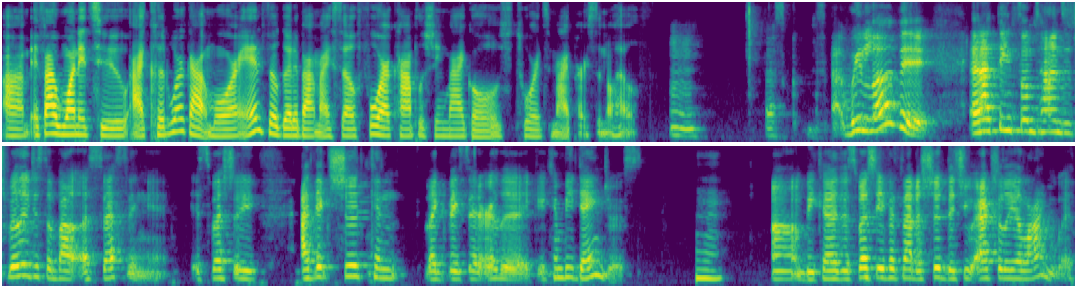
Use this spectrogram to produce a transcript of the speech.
um, if I wanted to, I could work out more and feel good about myself for accomplishing my goals towards my personal health. Mm. That's we love it, and I think sometimes it's really just about assessing it. Especially, I think should can like they said earlier, it can be dangerous. Mm-hmm. Um, because especially if it's not a should that you actually align with.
